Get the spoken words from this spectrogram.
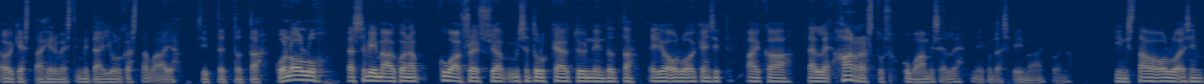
oikeastaan hirveästi mitään julkaistavaa. Ja sitten tota, kun on ollut tässä viime aikoina kuvausreissuja, missä tullut käytyyn, niin tota, ei ole ollut oikein sit aikaa tälle harrastuskuvaamiselle, niin kuin tässä viime aikoina. Insta on ollut esim.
